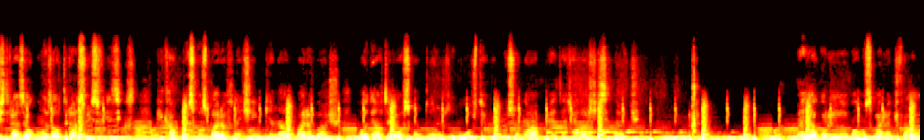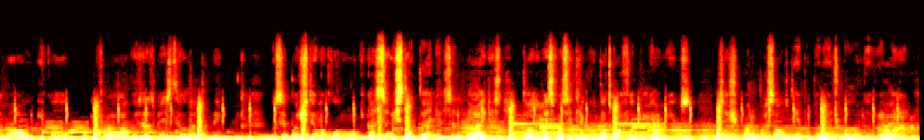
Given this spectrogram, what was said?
pode trazer algumas alterações físicas. Ficar com o pescoço para frente e inclinado para baixo podem alterar os contornos do rosto e proporcionar a perda de elasticidade. Mas agora vamos parar de falar mal e, falar coisas bem do celular também. Você pode ter uma comunicação instantânea. Celulares tornam mais fácil entrar em contato com a família e amigos, seja para passar o tempo durante uma longa viagem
